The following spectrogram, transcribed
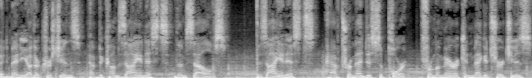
And many other Christians have become Zionists themselves. The Zionists have tremendous support from American megachurches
